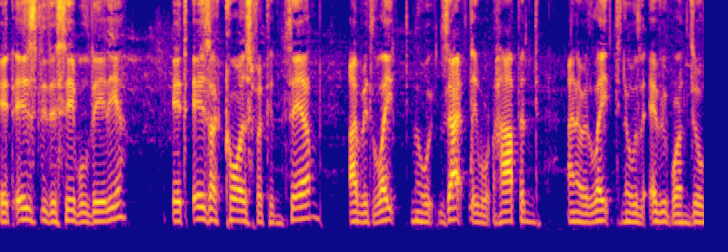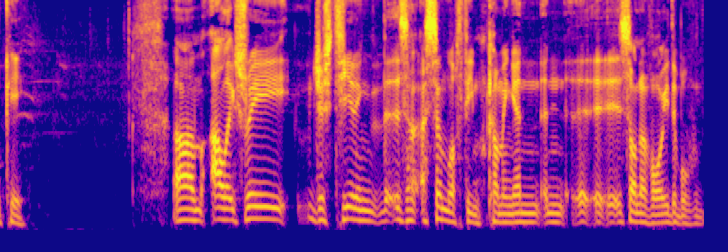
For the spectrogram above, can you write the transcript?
It is the disabled area. It is a cause for concern. I would like to know exactly what happened, and I would like to know that everyone's okay. Um, Alex Rae, just hearing there's a similar theme coming in, and it's unavoidable.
